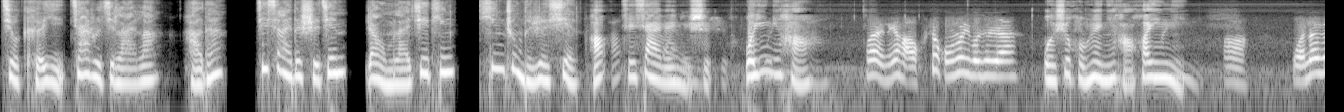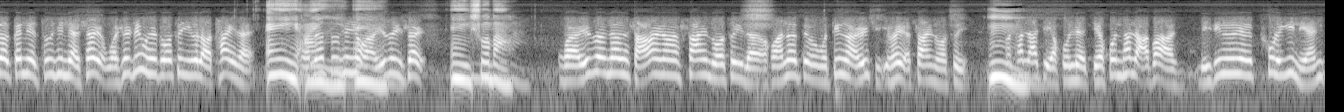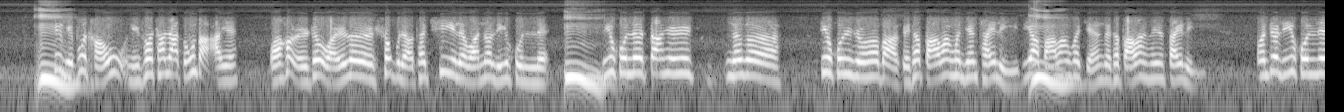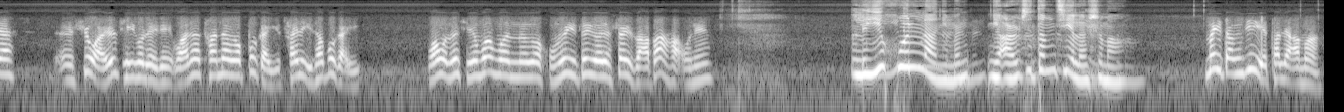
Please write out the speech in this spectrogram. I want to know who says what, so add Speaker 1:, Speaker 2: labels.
Speaker 1: 就可以加入进来了。好的，接下来的时间，让我们来接听听众的热线。好，接下一位女士，喂，你好。
Speaker 2: 喂，你好，是红瑞不是？
Speaker 1: 我是红瑞，你好，欢迎你。
Speaker 2: 啊，我那个跟你咨询点事儿，我是六十多岁一个老太太。
Speaker 1: 哎，
Speaker 2: 我那咨询我儿子的事儿。
Speaker 1: 哎，说吧。
Speaker 2: 我儿子那个啥玩意儿呢？三十多岁了，完了就我定个儿媳妇也三十多岁，
Speaker 1: 嗯，
Speaker 2: 他俩结婚了，结婚他俩吧，已经处了一年，
Speaker 1: 嗯，
Speaker 2: 并且不投，你说他俩总打呀？完后儿子我儿子受不了，他气了，完了离婚了，
Speaker 1: 嗯，
Speaker 2: 离婚了，当时那个订婚时候吧，给他八万块钱彩礼，要八万块钱，给他八万块钱彩礼，完这离婚了，呃，是我儿子提出来的，完了他那个不给彩礼，他不给，完我就寻思问问那个红瑞这个事儿咋办好呢？
Speaker 1: 离婚了，你们你儿子登记了是吗？
Speaker 2: 没登记，他俩嘛。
